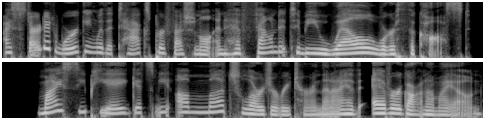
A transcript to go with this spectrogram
I started working with a tax professional and have found it to be well worth the cost. My CPA gets me a much larger return than I have ever gotten on my own.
